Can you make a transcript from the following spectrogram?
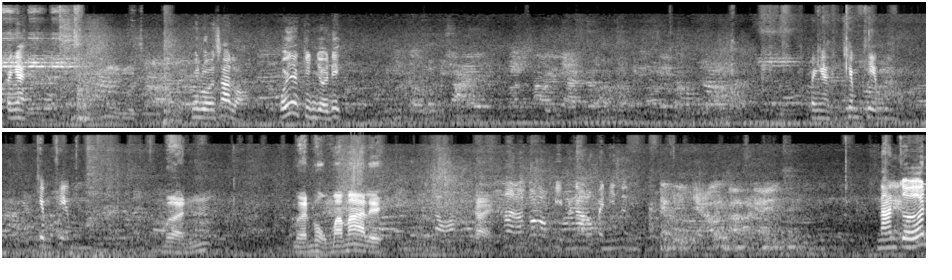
เป็นไงไม่รู้รสชาติไม่รู้รสชาติเหรอโอ้ยอยากกินเยอะดิเป็นไงเค็มเค็มเค็มเค็มเหมือนเหมือนผงมาม่าเลยเหรอใช่อะแล้วก็ลองบีบมะนาวลงไปนิดนึงนานเกิน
